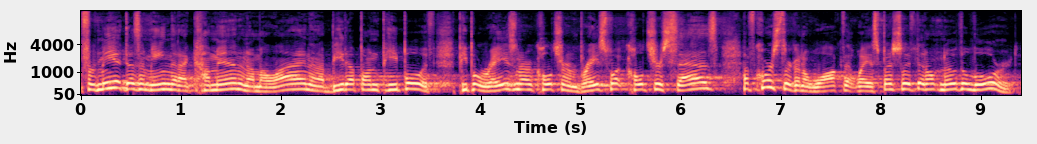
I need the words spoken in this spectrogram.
For me, it doesn't mean that I come in and I'm aligned and I beat up on people. If people raised in our culture embrace what culture says, of course they're going to walk that way, especially if they don't know the Lord.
